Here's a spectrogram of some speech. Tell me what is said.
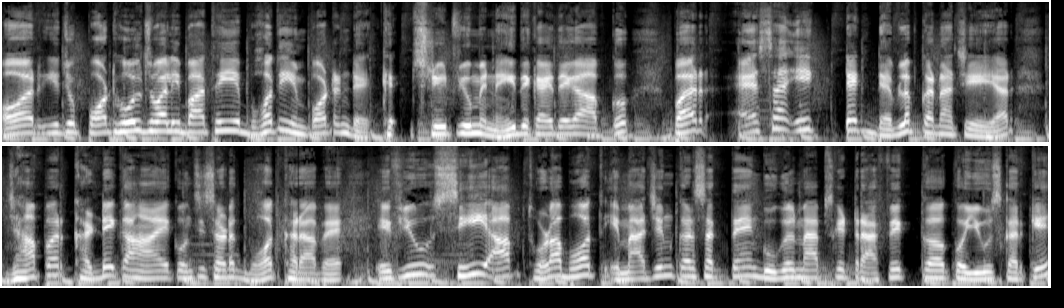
और ये जो पॉट होल्स वाली बात है, ये बहुत ही इंपॉर्टेंट है। स्ट्रीट व्यू में नहीं दिखाई देगा आपको, पर ऐसा एक टेक डेवलप करना चाहिए यार, जहाँ पर खड्डे कहाँ है, कौन सी सड़क बहुत खराब है। इफ़ यू सी आप थोड़ा बहुत इमेजिन कर सकते हैं गूगल मैप्स के ट्रैफ़िक को यूज़ करके,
